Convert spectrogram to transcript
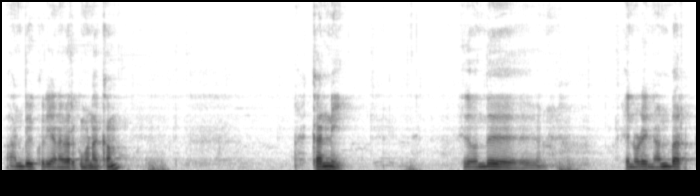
அன்பிற்குரிய அனைவருக்கும் வணக்கம். கன்னி இது வந்து என்னுடைய நண்பர்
